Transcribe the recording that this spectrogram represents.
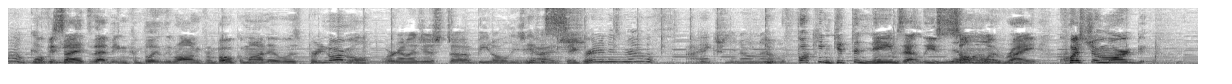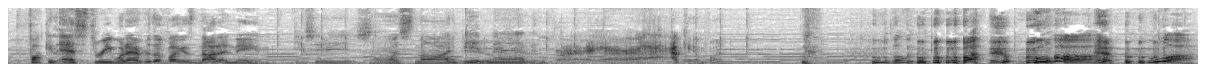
Oh, good Well, you. besides that being completely wrong from Pokemon, it was pretty normal. We're gonna just uh, beat all these he have a guys. cigarette in his mouth? I actually don't know. Dude, fucking get the names at least No. somewhat right. Question mark, fucking S three, whatever the fuck is not a name. Yes, it is. No, it's not. Don't get mad. Who the? Hoo-ha! Hoo-ha!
